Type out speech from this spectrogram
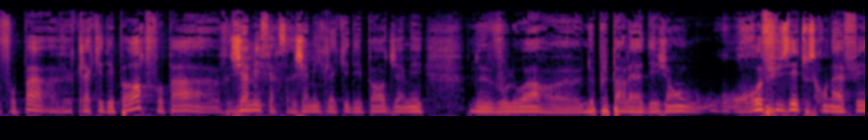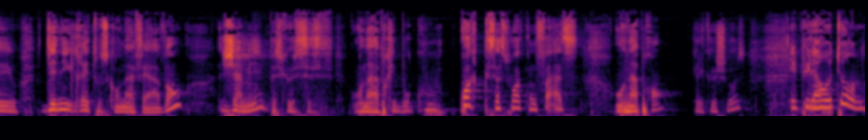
faut pas claquer des portes, faut pas jamais faire ça, jamais claquer des portes, jamais ne vouloir euh, ne plus parler à des gens, ou refuser tout ce qu'on a fait, dénigrer tout ce qu'on a fait avant, jamais, parce que on a appris beaucoup. Quoi que ce soit qu'on fasse, on apprend quelque chose. Et puis la retourne.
